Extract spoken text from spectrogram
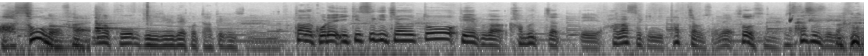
あそうなんですか、はい。だからこうギリギリでこうやって貼っていくんですねみんな。ただこれ行き過ぎちゃうとテープがかぶっちゃって剥がす時に立っちゃうんですよね。そうですね。難しいですね。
